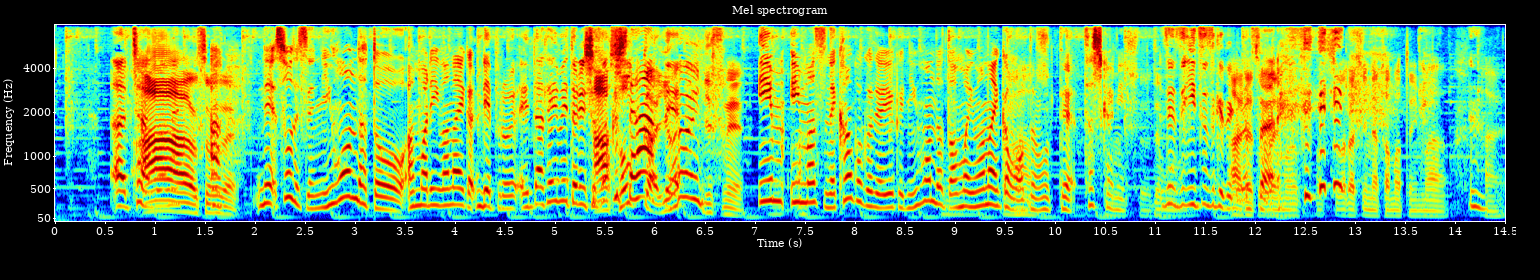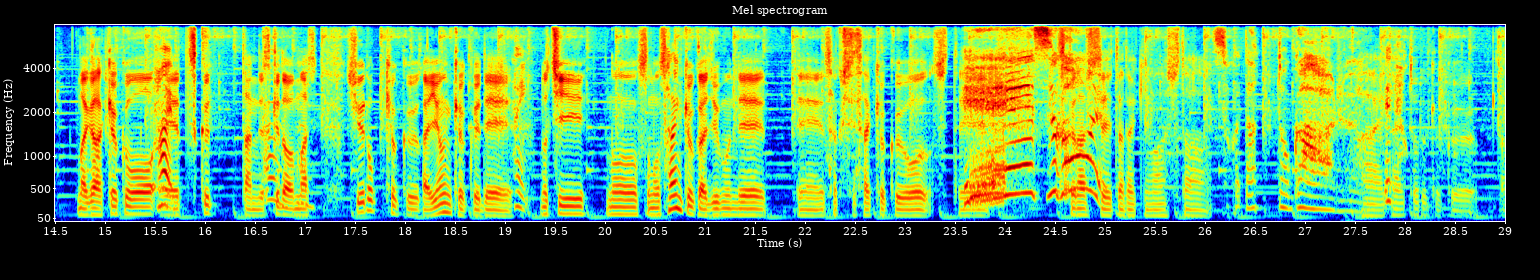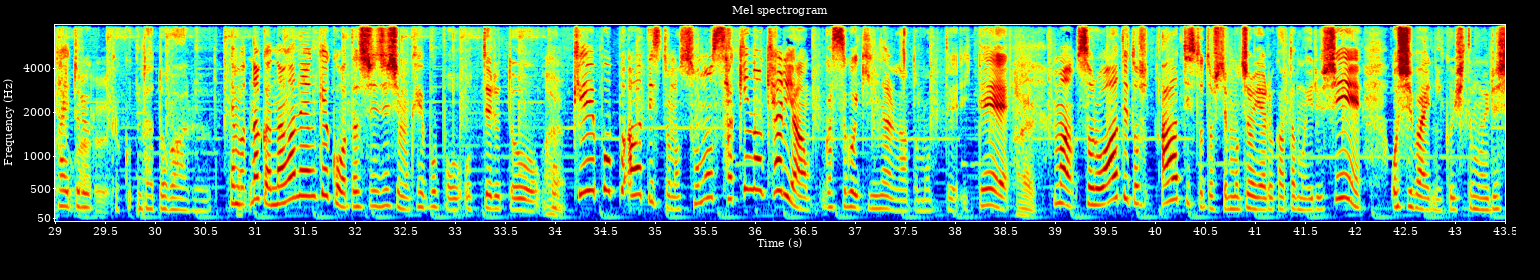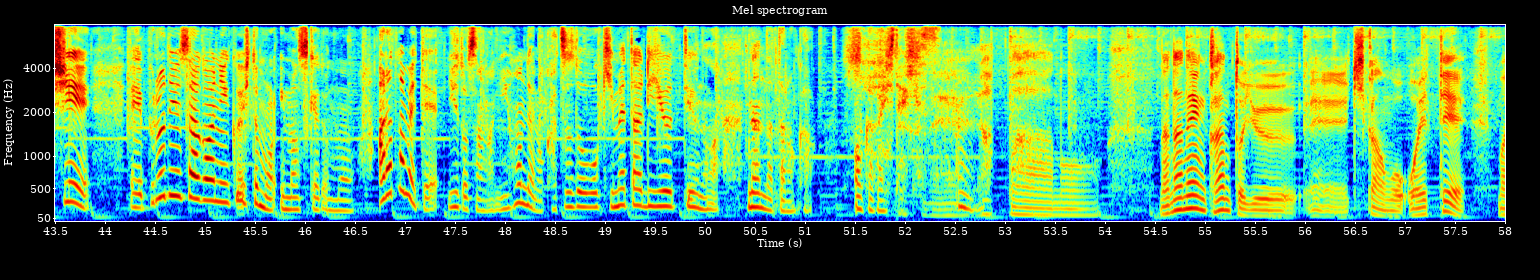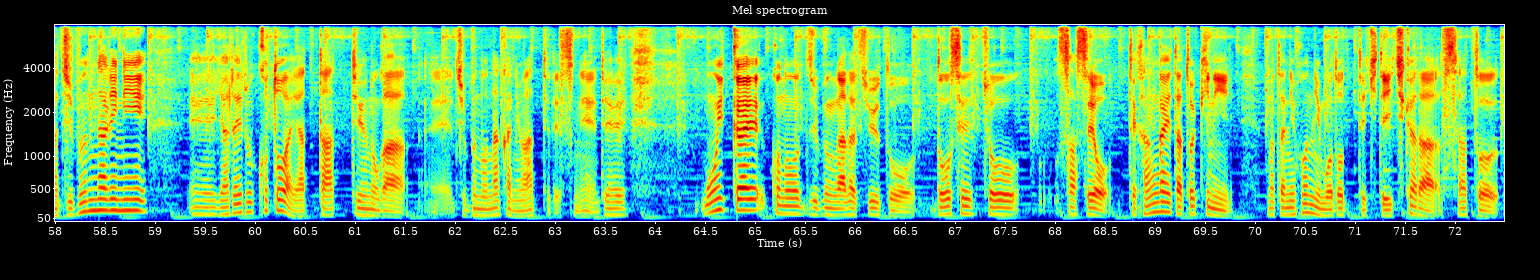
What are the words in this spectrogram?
あちゃん。あーすみません。とねねそうですね。日本だとあんまり言わないからレプロエンターテインメントに所属したって。か言わないんですね。言いますね。韓国ではよく日本だとあんま言わないかもと思って確かに。全然言い続けてくありがとうださいございます。素晴らしい仲間と今、う んはい。まあ、楽曲を、はい。えー作ったんですけど、うんうんまあ、収録曲が4曲で、はい。後のその3曲は自分で、えー作詞作曲をしてえー、す作らごい。せていただきました。はい、すごい。ダットガール、えタイトル曲タイトル曲「ダットガール」でもなんか長年結構私自身も k p o p を追ってると、はい。k p o p アーティストのその先のキャリアがすごい気になるなと思っていて、はい、まあ、ソロアーティストアーティストとしてもちろんやる方もいるしお芝居に行く人もいるし、えープロデューサー側に行く人もいますけども改めてゆうとさんが日本での活動を決めた理由っていうのが何だったのかお伺いしたいです。そうね。うん。やっぱあの7年間という、えー期間を終えて、まあ、自分なりに、えーやれることはやったっていうのが、えー自分の中にはあってですね。でもう一回この自分足立優斗をどう成長させようって考えた時にまた日本に戻ってきて一からスタート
